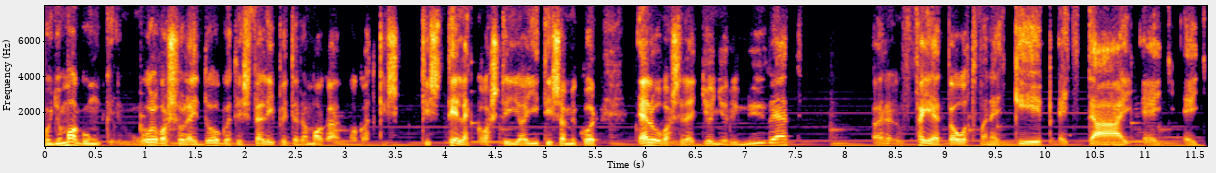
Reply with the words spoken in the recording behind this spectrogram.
hogy a magunk olvasol egy dolgot, és felépíted a magad, magad kis, kis tényleg kastélyait, és amikor elolvasol egy gyönyörű művet, fejedben ott van egy kép, egy táj, egy, egy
